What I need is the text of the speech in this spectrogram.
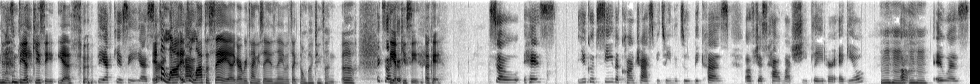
DFQC, yes. DFQC, yes. Sorry. It's a lot. It's um, a lot to say. Like every time you say his name, it's like Dong Ching Sung. Ugh. Exactly. DFQC. Okay. So his, you could see the contrast between the two because of just how much she played her Aegyo. Mm-hmm, oh, mm-hmm. It was.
